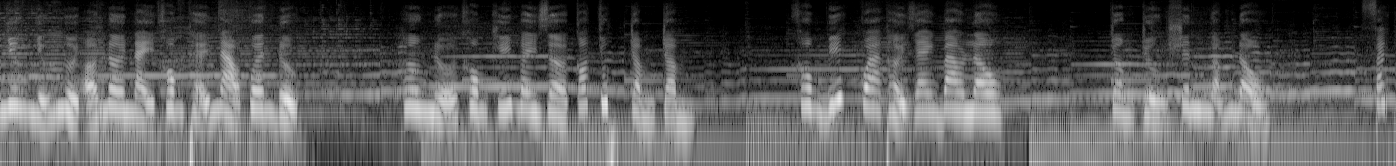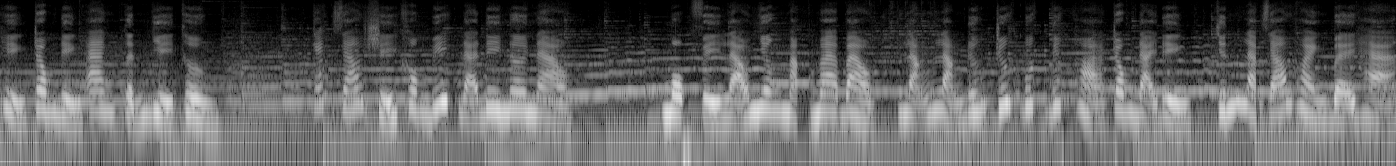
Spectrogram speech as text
Nhưng những người ở nơi này không thể nào quên được. Hơn nữa không khí bây giờ có chút trầm trầm. Không biết qua thời gian bao lâu, Trần Trường Sinh ngẫm đầu. Phát hiện trong điện an tĩnh dị thường. Các giáo sĩ không biết đã đi nơi nào. Một vị lão nhân mặc ma bào Lặng lặng đứng trước bức bích họa trong đại điện, Chính là giáo hoàng bệ hạ.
